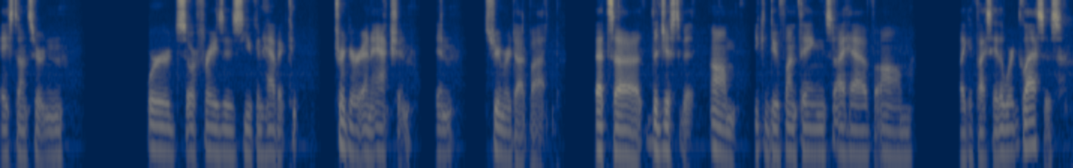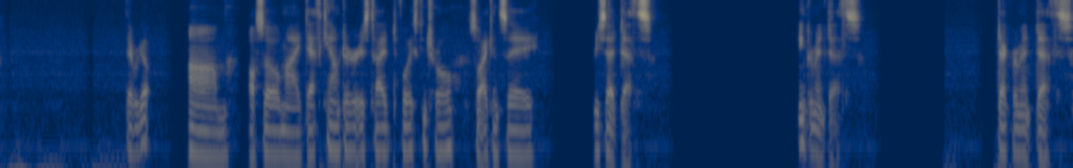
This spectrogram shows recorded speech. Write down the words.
based on certain words or phrases, you can have it trigger an action in streamer.bot. That's uh, the gist of it. Um, you can do fun things. I have, um, like if I say the word glasses, there we go. Um, also, my death counter is tied to voice control, so I can say reset deaths, increment deaths, decrement deaths,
